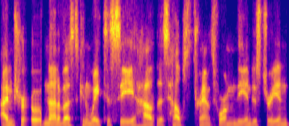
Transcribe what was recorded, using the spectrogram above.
I'm sure none of us can wait to see how this helps transform the industry. And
